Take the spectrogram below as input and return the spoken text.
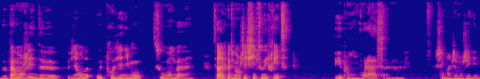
veux pas manger de viande ou de produits animaux. Souvent, bah, ça arrive quand tu manges des chips ou des frites. Et bon, voilà, ça... j'aimerais bien manger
